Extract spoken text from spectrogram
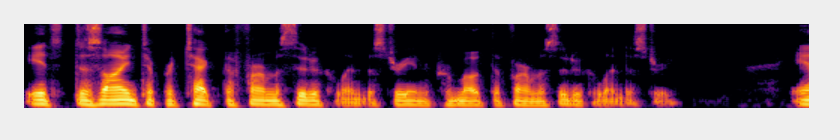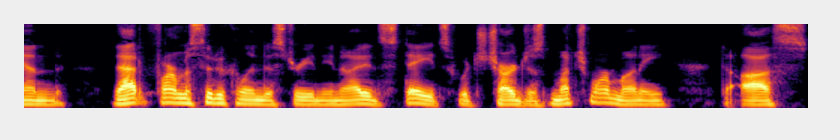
It's designed to protect the pharmaceutical industry and promote the pharmaceutical industry. And that pharmaceutical industry in the United States, which charges much more money to us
